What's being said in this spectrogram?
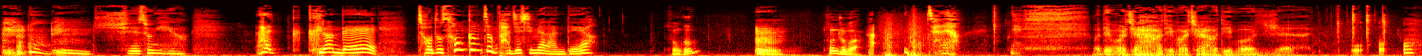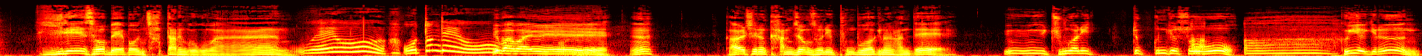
죄송해요. 아, 그- 그런데 저도 손금 좀 봐주시면 안 돼요? 손금? 손 줘봐. 아, 자요. 어디 보자, 어디 보자, 어디 보자. 이래서 매번 찾다는 거구만. 왜요? 어떤데요? 이거 봐봐요, 예, 예, 예. 어? 가을 씨는 감정선이 풍부하기는 한데, 이, 이 중간이 뚝 끊겼어. 아, 그 얘기는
